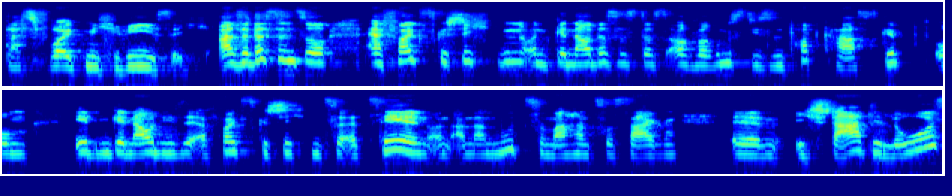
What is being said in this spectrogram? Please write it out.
Das freut mich riesig. Also das sind so Erfolgsgeschichten und genau das ist das auch, warum es diesen Podcast gibt, um eben genau diese Erfolgsgeschichten zu erzählen und anderen Mut zu machen, zu sagen, ähm, ich starte los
